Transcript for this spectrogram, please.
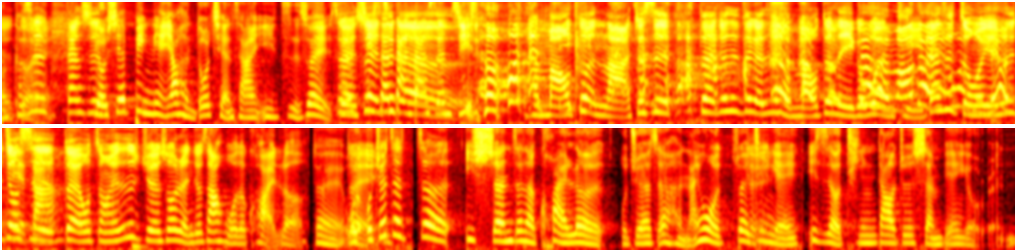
对，可是但是有些病你也要很多钱才能医治，所以对所以鸡生蛋，这个蛋生鸡的很矛盾啦，就是对，就是这个是很矛盾的一个问题。但是总而言之，就是对我总而言之觉得说，人就是要活得快乐。对我，我觉得这这一生真的快乐，我觉得真的很难，因为我最近也一直有听到，就是身边有人，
